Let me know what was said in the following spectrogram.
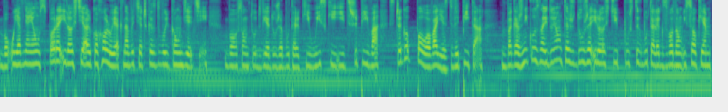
bo ujawniają spore ilości alkoholu jak na wycieczkę z dwójką dzieci, bo są tu dwie duże butelki whisky i trzy piwa, z czego połowa jest wypita. W bagażniku znajdują też duże ilości pustych butelek z wodą i sokiem,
